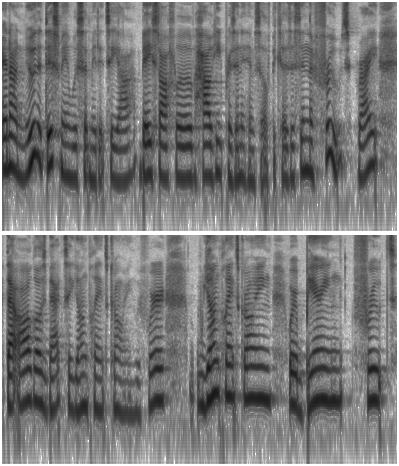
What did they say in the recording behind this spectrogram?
And I knew that this man was submitted to Yah based off of how he presented himself because it's in the fruit, right? That all goes back to young plants growing. If we're young plants growing, we're bearing fruit.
